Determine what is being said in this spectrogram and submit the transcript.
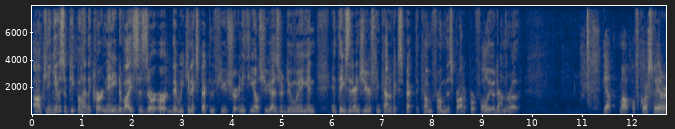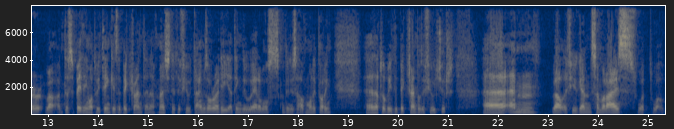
Uh, can you give us a peek behind the curtain? Any devices or, or, that we can expect in the future? Anything else you guys are doing, and and things that engineers can kind of expect to come from this product portfolio down the road? Yeah, well, of course, we're well anticipating what we think is a big trend, and I've mentioned it a few times already. I think the wearables, continuous health monitoring, that will be the big trend of the future. Uh, and well, if you can summarize what well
